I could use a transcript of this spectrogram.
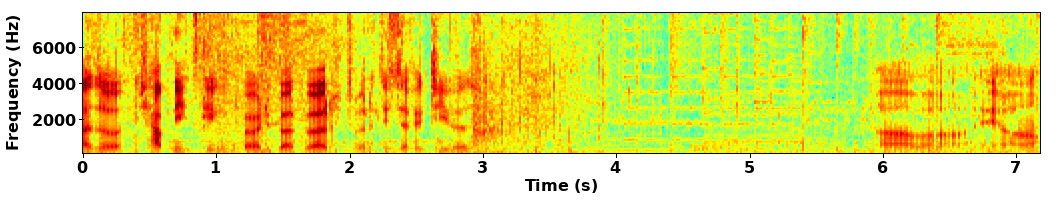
Also, ich habe nichts gegen Birdie Bird Bird, zumindest nichts Effektives. Aber, ja.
